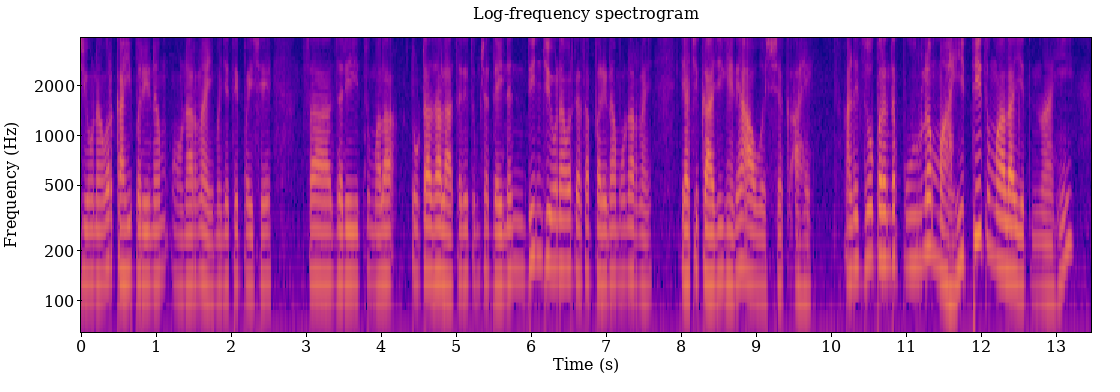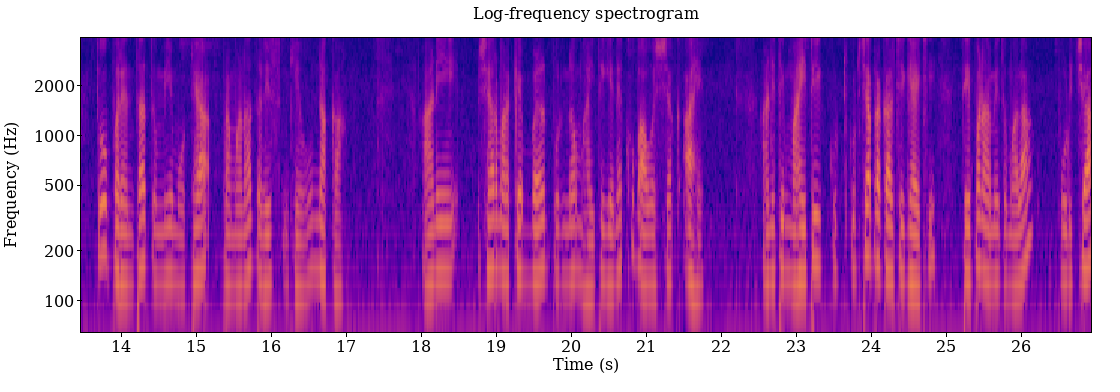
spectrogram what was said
जीवनावर काही परिणाम होणार नाही. म्हणजे ते पैसे चा जरी तुम्हाला तोटा झाला तरी तुमच्या दैनंदिन जीवनावर त्याचा परिणाम होणार नाही याची काळजी घेणे आवश्यक आहे. आणि जोपर्यंत पूर्ण माहिती तुम्हाला येत नाही तोपर्यंत तुम्ही मोठ्या प्रमाणात रिस्क घेऊ नका. आणि शेअर मार्केटबद्दल पूर्ण माहिती घेणे खूप आवश्यक आहे. आणि ती माहिती कुठ कुठच्या प्रकारची घ्यायची ते पण आम्ही तुम्हाला पुढच्या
